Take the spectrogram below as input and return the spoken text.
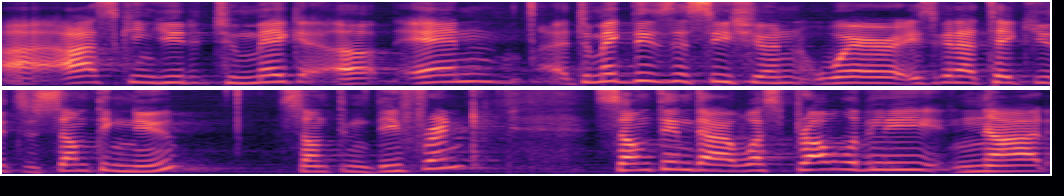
uh, asking you to make uh, and uh, to make this decision where it's going to take you to something new, something different, something that was probably not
